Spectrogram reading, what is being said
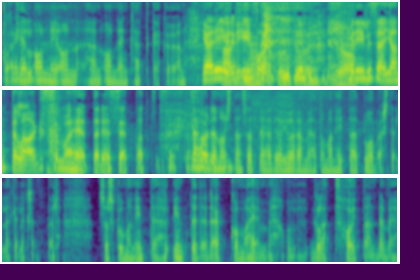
går in. Kel onni on, hän onnen kätkäköön. Ja, det är ju har det finska. vår kultur. Ja. Men det är ju så här jantelags, vad heter det, sätt att... Sätt att Jag hörde någonstans att det hade att göra med att om man hittar ett blåbärställe till exempel så skulle man inte, inte det där komma hem och glatt hojtande med,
